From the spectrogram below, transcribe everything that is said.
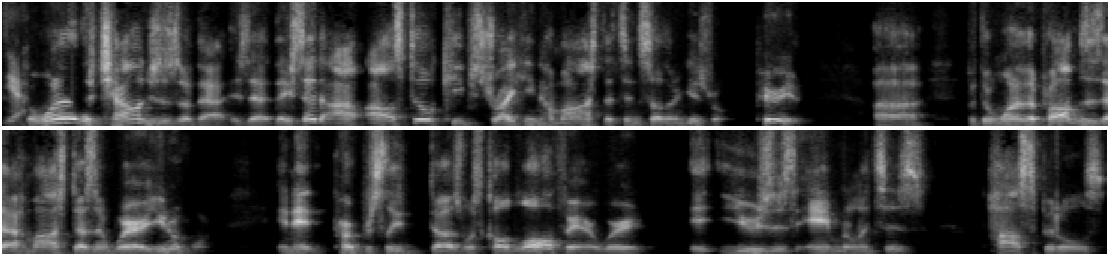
Yeah. But one of the challenges of that is that they said, I'll, I'll still keep striking Hamas that's in southern Israel, period. Uh, but the one of the problems is that Hamas doesn't wear a uniform and it purposely does what's called lawfare, where it it uses ambulances, hospitals,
